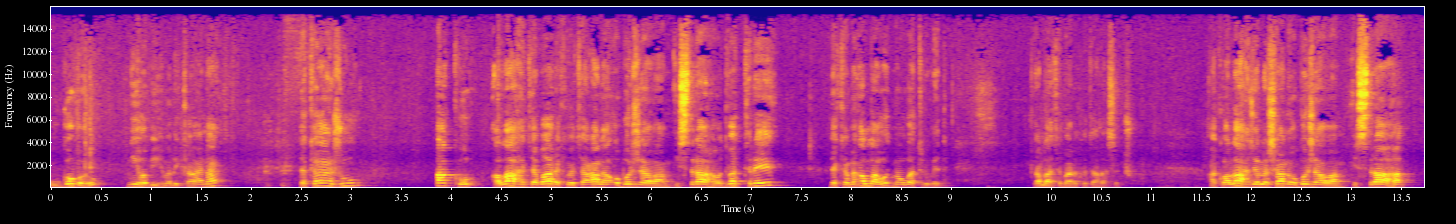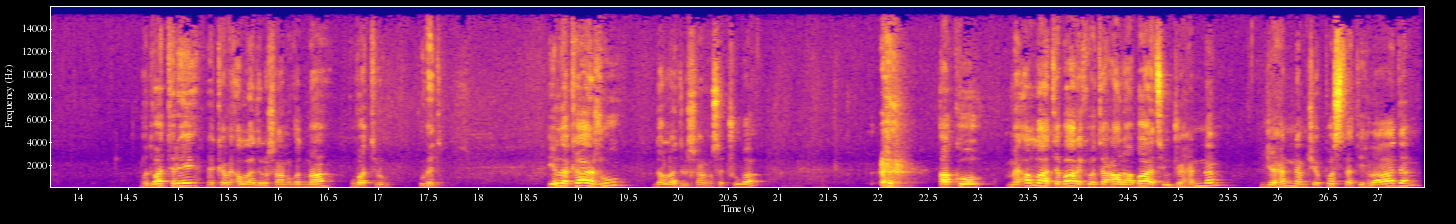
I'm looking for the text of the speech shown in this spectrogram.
u govoru njihovih velikana, da kažu, ako Allah tabaraka wa ta'ala obožavam i straha od vatre, neka me Allah odmah u vatru vede. Allah tabaraka wa ta'ala saču. Ako Allah djelašanu obožavam i straha od vatre, neka me Allah djelašanu odmah u vatru uvede. Ili kažu, da Allah Đelšanu sačuva, ako me Allah tabarak wa ta'ala baci u džahannam, džahannam će postati hladan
